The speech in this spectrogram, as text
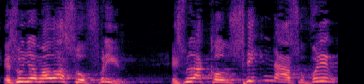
Es un llamado a sufrir. Es una consigna a sufrir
